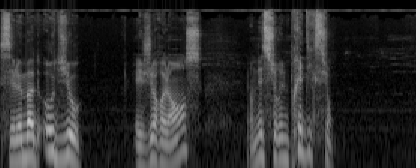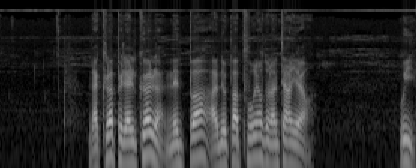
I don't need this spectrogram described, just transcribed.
C'est le mode audio. Et je relance. on est sur une prédiction. La clope et l'alcool n'aident pas à ne pas pourrir de l'intérieur. Oui.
